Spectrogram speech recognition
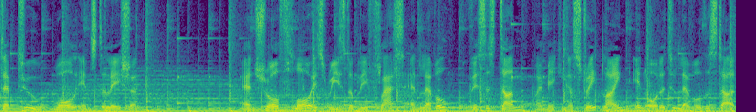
Step 2. Wall installation. Ensure floor is reasonably flat and level. This is done by making a straight line in order to level the stud.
